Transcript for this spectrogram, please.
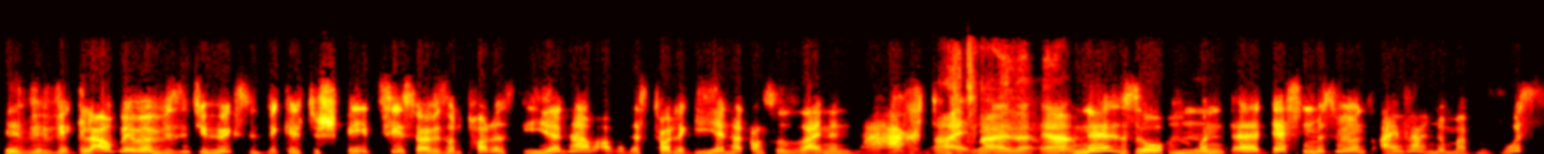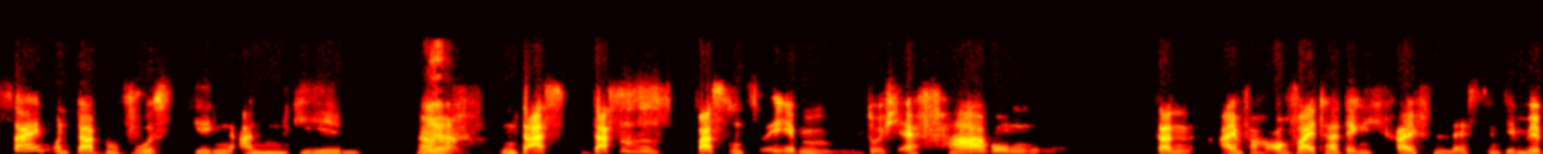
wir, wir, wir glauben immer, wir sind die höchst entwickelte Spezies, weil wir so ein tolles Gehirn haben, aber das tolle Gehirn hat auch so seine Nachteile. Nachteile ja. Ne, so. Mhm. Und äh, dessen müssen wir uns einfach nur mal bewusst sein und da bewusst gegen angehen. Ne? Ja. Und das, das ist es, was uns eben durch Erfahrung dann einfach auch weiter, denke ich, reifen lässt, indem wir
